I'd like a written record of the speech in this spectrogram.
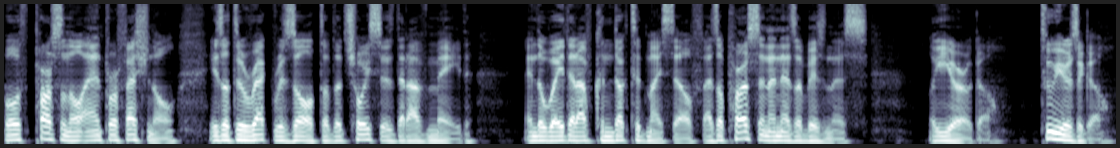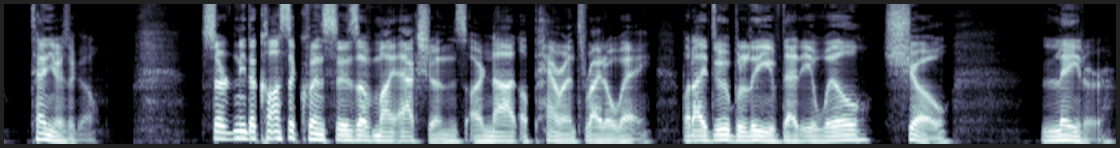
both personal and professional, is a direct result of the choices that I've made and the way that I've conducted myself as a person and as a business a year ago, two years ago, 10 years ago. Certainly, the consequences of my actions are not apparent right away, but I do believe that it will show later,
